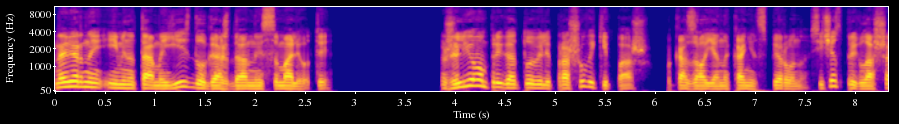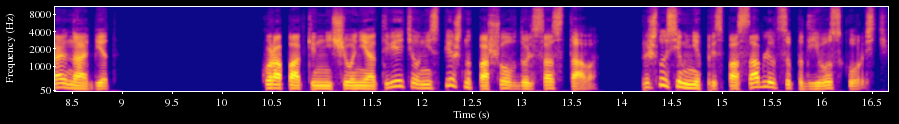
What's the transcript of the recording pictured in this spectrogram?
Наверное, именно там и есть долгожданные самолеты. Жилье вам приготовили, прошу в экипаж, показал я наконец перона. Сейчас приглашаю на обед. Куропаткин ничего не ответил, неспешно пошел вдоль состава. Пришлось и мне приспосабливаться под его скорость.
